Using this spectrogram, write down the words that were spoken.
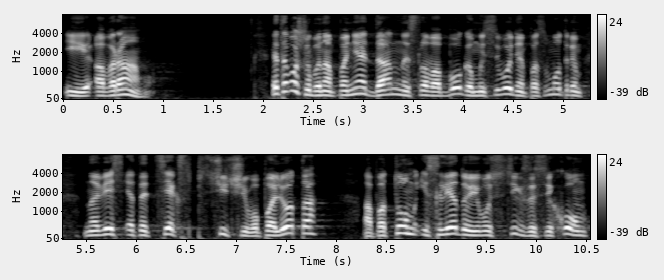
и Аврааму. Для того, чтобы нам понять данные слова Бога, мы сегодня посмотрим на весь этот текст птичьего полета, а потом, исследуя его стих за стихом,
